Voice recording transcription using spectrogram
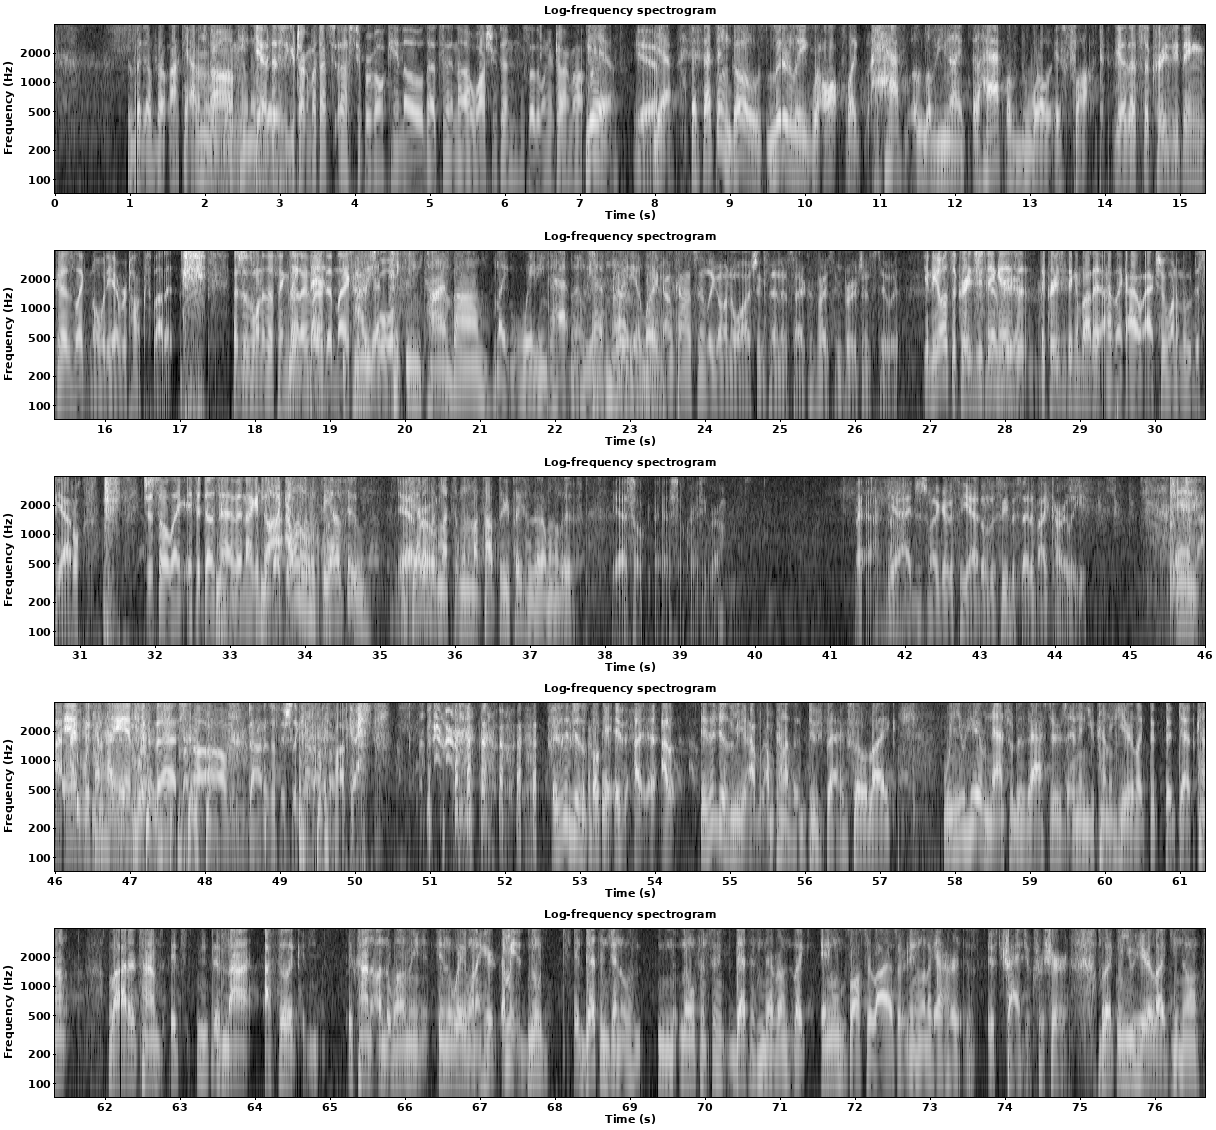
It's like a vol- I can't I don't know which Um, volcano yeah, it this is. you're talking about that uh, super volcano that's in uh, Washington. Is that the one you're talking about? Yeah. Yeah. Yeah. If that thing goes, literally, we're all like half of the United, uh, half of the world is fucked. Yeah, that's the crazy thing because like nobody ever talks about it. that's just one of the things that I learned in like it's high really school. a ticking time bomb, like waiting to happen. We have no idea Like, when. I'm constantly going to Washington and sacrificing virgins to it. And you know what's the crazy thing Every is? year. The crazy thing about it, I like I actually want to move to Seattle, just so like if it does happen, I can no, just like I, I want to live in. Seattle too. Yeah, Seattle's bro. like my t- one of my top three places that I want to live. Yeah, so yeah, so crazy, bro. Yeah. Yeah, I just want to go to Seattle to see the set of iCarly. And I, And I with kinda had and with that, um, Don is officially kicked off the podcast. is it just okay? Is I, I don't. Is it just me? I'm, I'm kind of a douchebag. So like, when you hear of natural disasters and then you kind of hear like the, the death count, a lot of times it's it's not. I feel like it's kind of underwhelming in a way when I hear. I mean, no death in general. Is, no offense to anyone, death is never under, like anyone who's lost their lives or anyone that got hurt is, is tragic for sure. But like when you hear like you know,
